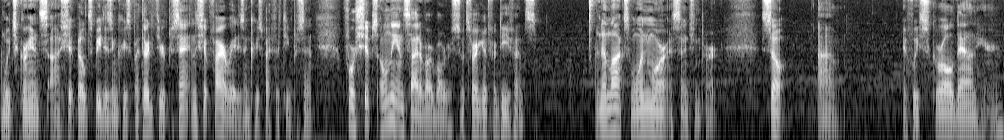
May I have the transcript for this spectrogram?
which grants uh, ship build speed is increased by 33% and the ship fire rate is increased by 15% for ships only inside of our borders. So it's very good for defense. And unlocks one more ascension perk. So um, if we scroll down here,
